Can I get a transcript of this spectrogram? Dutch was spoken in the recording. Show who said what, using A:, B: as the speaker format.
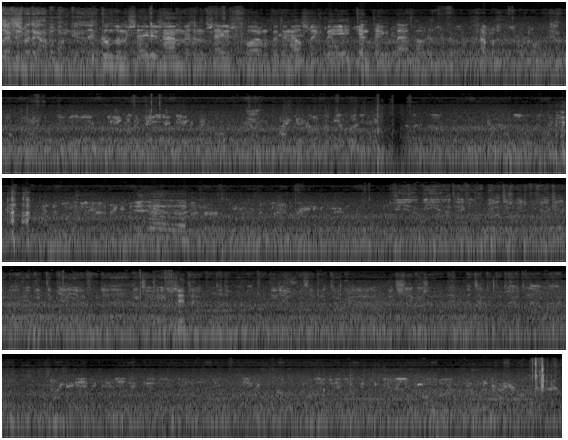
A: betreft komt bij de Rabobank. Eh, uh... Een
B: Mercedes aan met een Mercedes Forum.nl slash BE kentekenplaathouder. Grappig.
A: Ja.
B: Wie, eh,
A: wie het even nog, ja, het is een beetje kijken, maar eh, wie tip jij voor de 127?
